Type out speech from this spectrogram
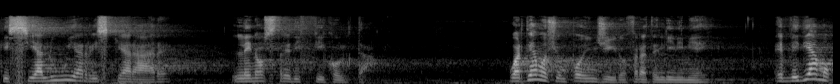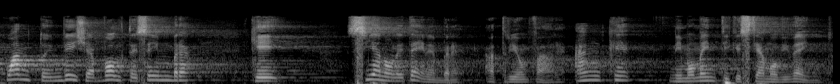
che sia Lui a rischiarare le nostre difficoltà. Guardiamoci un po' in giro, fratellini miei, e vediamo quanto invece a volte sembra che siano le tenebre a trionfare, anche nei momenti che stiamo vivendo,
